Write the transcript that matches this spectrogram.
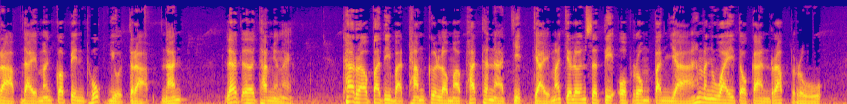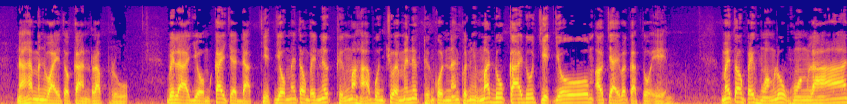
ตราบใดมันก็เป็นทุกข์อยู่ตราบนั้น แล้วเออทำยังไง ถ้าเราปฏิบัติธรรมคือเรามาพัฒนาจิตใจมาเจริญสติอบรมปัญญา ให้มันไวต่อการรับรู้นะให้มันไวต่อการรับรู้ เวลาโยมใกล้จะดับจิตโยมไม่ต้องไปนึกถึงมหาบุญช่วยไม่นึกถึงคนนั้นคนนี้ มาดูกายดูจิตโยมเอาใจไว้กับตัวเอง ไม่ต้องไปห่วงลูกห่วงหลาน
